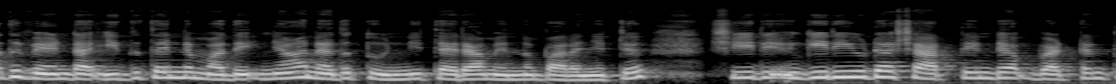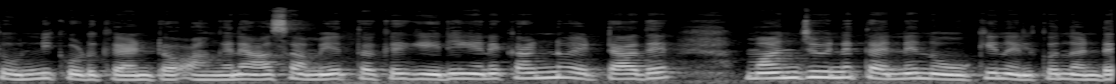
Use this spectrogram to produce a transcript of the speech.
അത് വേണ്ട ഇത് തന്നെ മതി ഞാനത് തുന്നിത്തരാം എന്ന് പറഞ്ഞിട്ട് ശരി ഗിരിയുടെ ഷർട്ടിന്റെ ബട്ടൺ തുന്നി കൊടുക്കാൻ കേട്ടോ. അങ്ങനെ ആ സമയത്തൊക്കെ ഗിരി ഇങ്ങനെ കണ്ണു വെട്ടാതെ മഞ്ജുവിനെ തന്നെ നോക്കി നിൽക്കുന്നുണ്ട്.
